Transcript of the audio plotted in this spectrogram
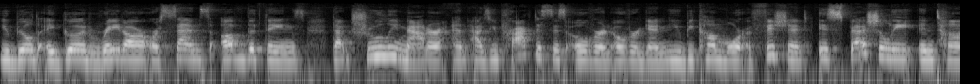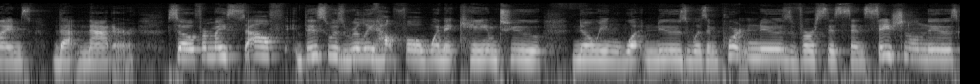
you build a good radar or sense of the things that truly matter. And as you practice this over and over again, you become more efficient, especially in times that matter. So, for myself, this was really helpful when it came to knowing what news was important news versus sensational news,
